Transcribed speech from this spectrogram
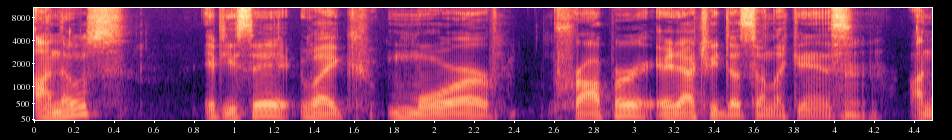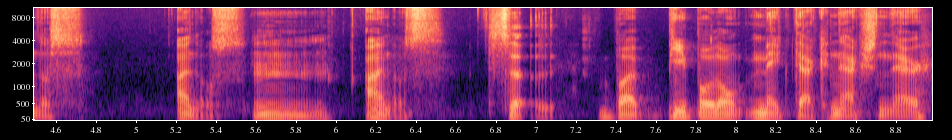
anos, if you say it like more proper, it actually does sound like an anus. Anos. Anos. Anos. So But people don't make that connection there.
